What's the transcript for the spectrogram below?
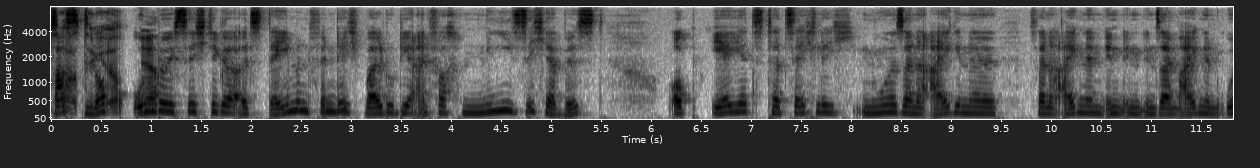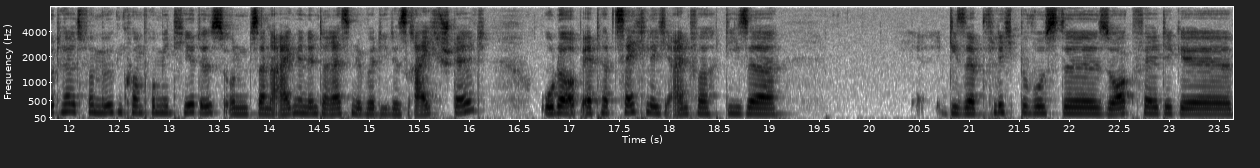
fast noch ja. undurchsichtiger als Damon, finde ich, weil du dir einfach nie sicher bist, ob er jetzt tatsächlich nur seine eigene, seine eigenen, in, in, in seinem eigenen Urteilsvermögen kompromittiert ist und seine eigenen Interessen über die des Reichs stellt, oder ob er tatsächlich einfach dieser dieser pflichtbewusste, sorgfältige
